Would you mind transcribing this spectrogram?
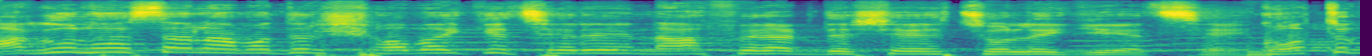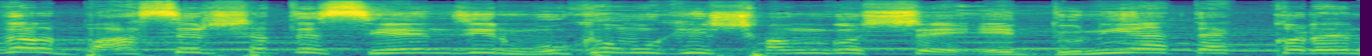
পাগল হাসান আমাদের সবাইকে ছেড়ে না ফেরার দেশে চলে গিয়েছে। গতকাল বাসের সাথে সিএনজির মুখোমুখি সংঘর্ষে এই দুনিয়া ত্যাগ করেন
